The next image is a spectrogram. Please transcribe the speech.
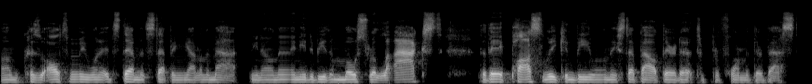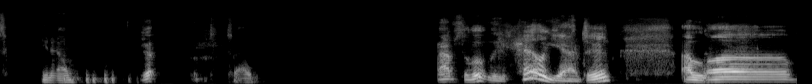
because um, ultimately when it's them that's stepping out on the mat, you know, and they need to be the most relaxed that they possibly can be when they step out there to, to perform at their best, you know? Yep. So absolutely. Hell yeah, dude. I love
